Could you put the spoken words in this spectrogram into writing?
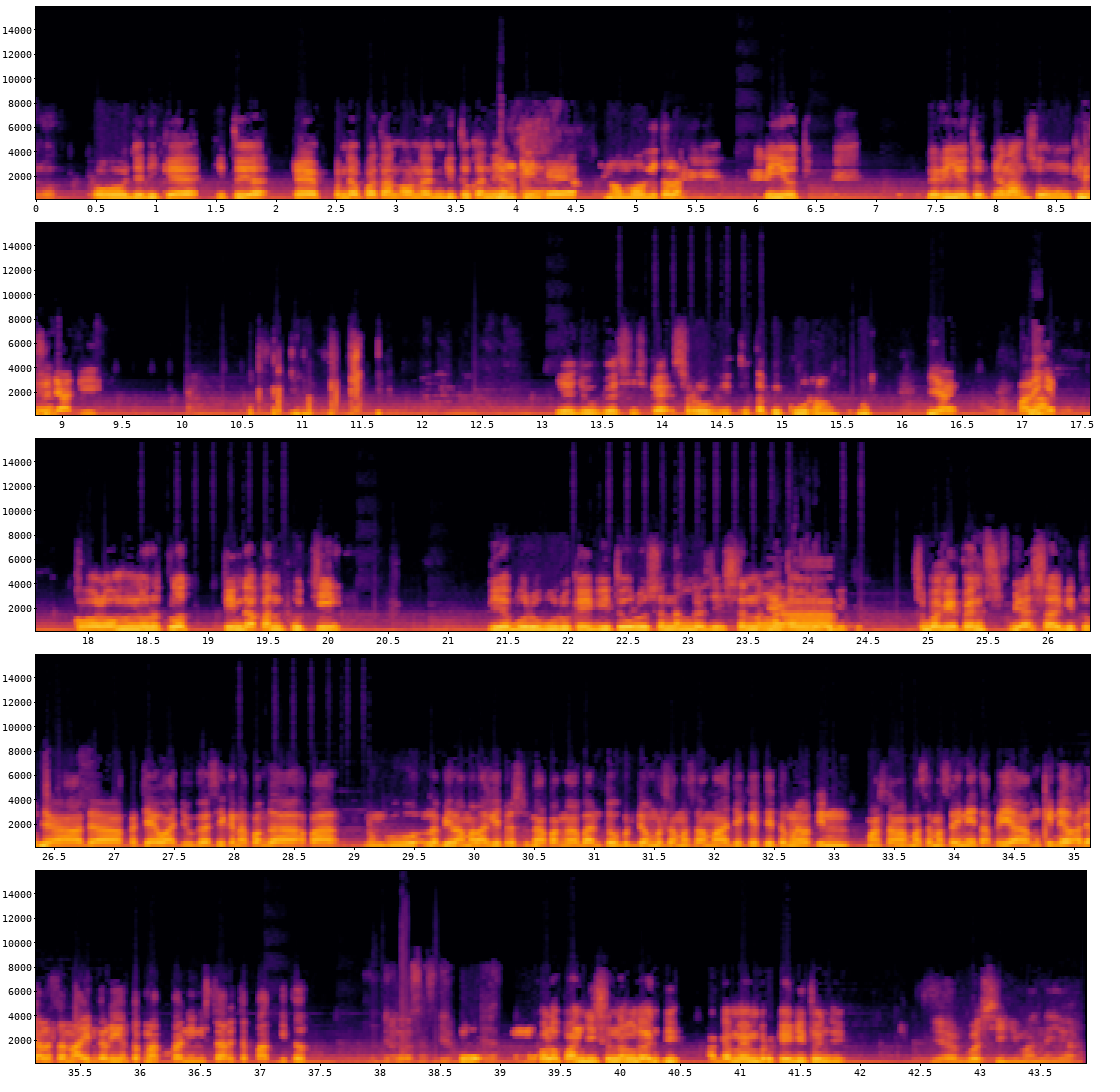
Halo? oh jadi kayak itu ya kayak pendapatan online gitu kan ya Mungkin Iya. kayak Nomo gitu lah. dari YouTube dari YouTube-nya langsung mungkin Bisa ya jadi. Iya juga sih kayak seru gitu tapi kurang Ya paling Nah, kalau menurut lu tindakan Puci dia buru-buru kayak gitu lu seneng gak sih? Seneng Ya. atau enggak gitu? Sebagai Ya, fans biasa gitu. Ya ada kecewa juga sih. Kenapa nggak apa nunggu lebih lama lagi? Terus ngapa nggak bantu berjuang bersama-sama? JKT itu ngelewatin masa masa-masa ini. Tapi ya mungkin dia ada alasan lain kali untuk melakukan ini secara cepat gitu. Oh. Ya. kalau Panji seneng gak Ji ada member kayak gitu Ji Ya gue sih gimana ya?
